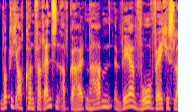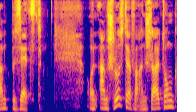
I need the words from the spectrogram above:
wirklich auch Konferenzen abgehalten haben, wer wo welches Land besetzt. Und am Schluss der Veranstaltung,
